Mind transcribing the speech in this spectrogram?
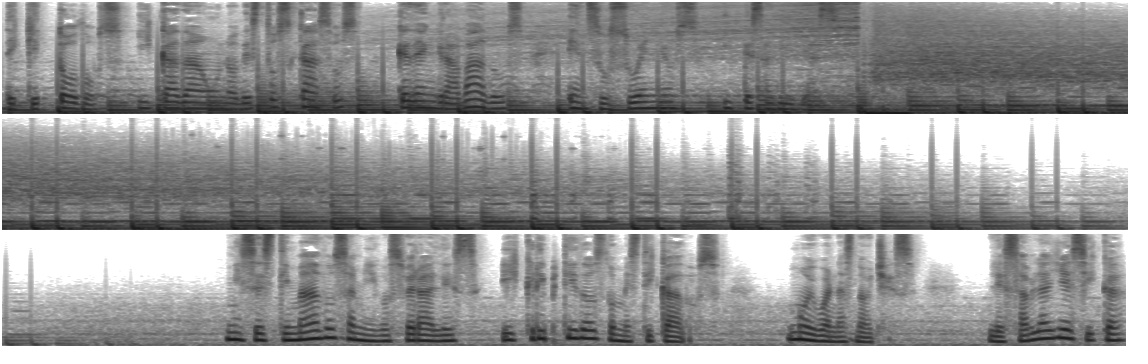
de que todos y cada uno de estos casos queden grabados en sus sueños y pesadillas. Mis estimados amigos ferales y críptidos domesticados, muy buenas noches. Les habla Jessica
